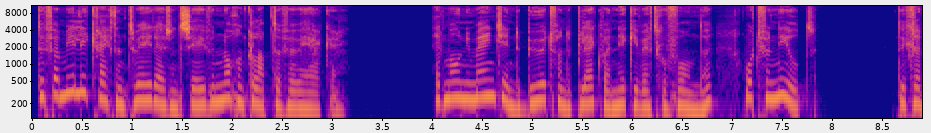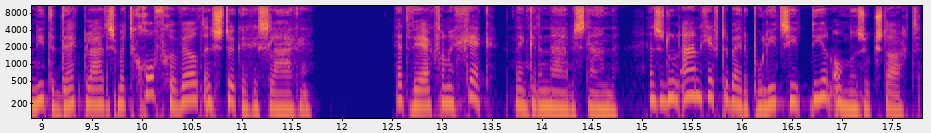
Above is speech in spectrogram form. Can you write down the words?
De familie krijgt in 2007 nog een klap te verwerken. Het monumentje in de buurt van de plek waar Nicky werd gevonden wordt vernield. De granieten dekplaat is met grof geweld in stukken geslagen. Het werk van een gek, denken de nabestaanden, en ze doen aangifte bij de politie die een onderzoek start.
